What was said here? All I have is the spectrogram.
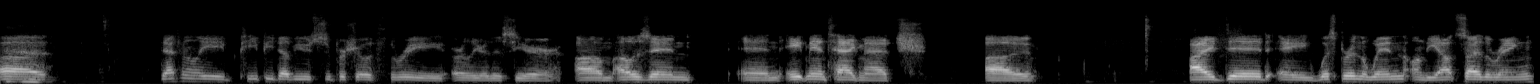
uh, definitely PPW Super Show three earlier this year. Um, I was in an eight man tag match. Uh, I did a whisper in the wind on the outside of the ring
